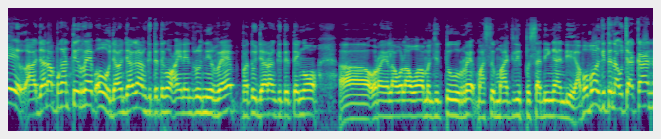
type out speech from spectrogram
baik uh, Jarang pengantin rap. Oh jarang-jarang kita tengok Ain Andrews ni rap. Lepas tu jarang kita tengok uh, Orang yang lawa-lawa macam tu Rap masa majlis persandingan dia. Apa pun kita nak ucapkan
